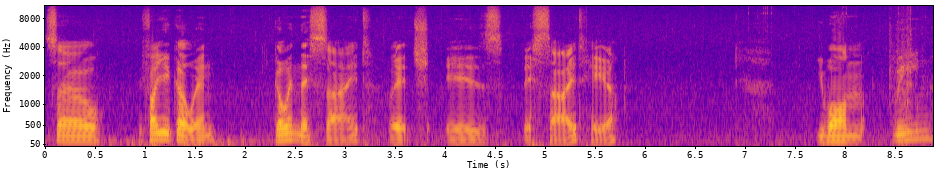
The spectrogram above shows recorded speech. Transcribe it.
So, before you go in, go in this side, which is this side here. You want green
